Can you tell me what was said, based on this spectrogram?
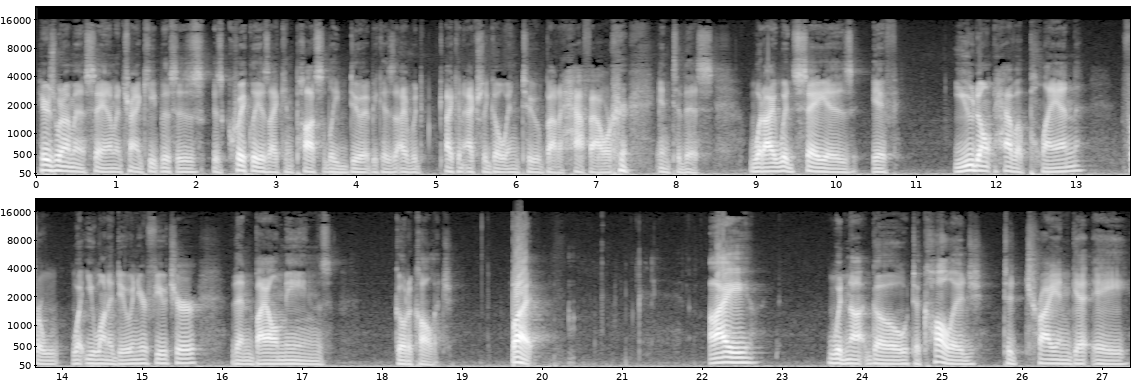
here's what I'm going to say. I'm going to try and keep this as as quickly as I can possibly do it because I would I can actually go into about a half hour into this. What I would say is if you don't have a plan for what you want to do in your future, then by all means go to college. But I would not go to college to try and get a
